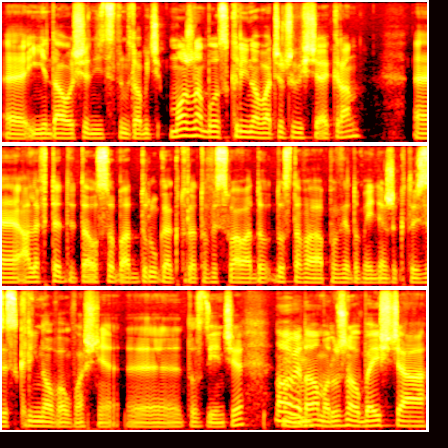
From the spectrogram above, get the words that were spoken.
E, I nie dało się nic z tym zrobić. Można było screenować oczywiście ekran, E, ale wtedy ta osoba druga, która to wysłała, do, dostawała powiadomienia, że ktoś zeskrinował właśnie e, to zdjęcie. No mhm. wiadomo, różne obejścia,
